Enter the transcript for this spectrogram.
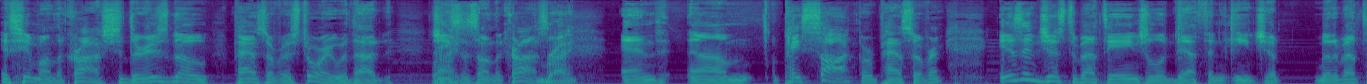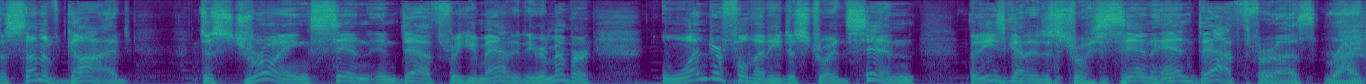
is him on the cross. There is no Passover story without Jesus on the cross. Right. And um, Pesach or Passover isn't just about the angel of death in Egypt, but about the Son of God destroying sin and death for humanity. Remember, wonderful that he destroyed sin, but he's got to destroy sin and death for us. Right.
